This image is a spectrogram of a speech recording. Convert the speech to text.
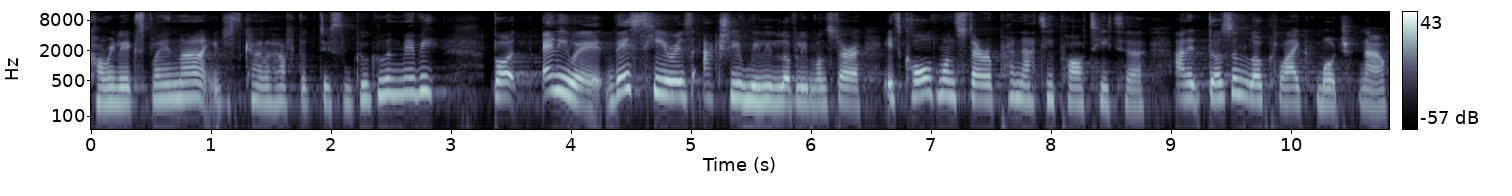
can't really explain that. You just kind of have to do some Googling maybe. But anyway, this here is actually a really lovely Monstera. It's called Monstera pinnatipartita, and it doesn't look like much now.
